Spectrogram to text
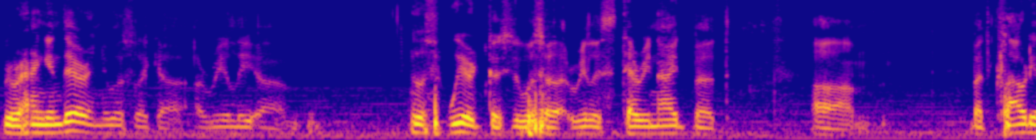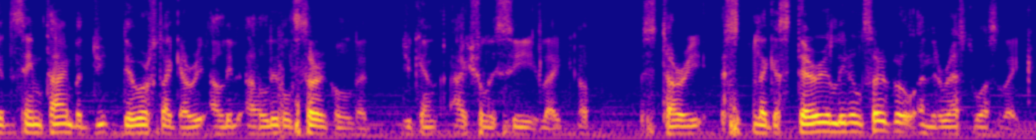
We were hanging there, and it was like a, a really um, it was weird because it was a really starry night, but um, but cloudy at the same time. But you, there was like a, a, a, little circle that you can actually see like a starry, like a starry little circle, and the rest was like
